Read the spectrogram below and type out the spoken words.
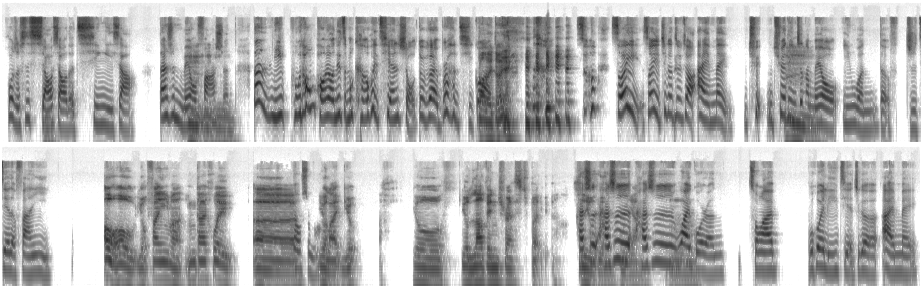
或者是小嗯小的亲一下，但是没有嗯发生。嗯嗯，但你普通朋友，你怎么可能会牵手，对不对？不是很奇怪？对对，所所以所以这个就叫暧昧。你确你确定真的没嗯，有英文的直接的翻译哦哦，有翻译吗？应该会，呃，叫什么？有来有有有 love interest，but 还是还是还，是外嗯。国人从来不会理解这个暧昧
